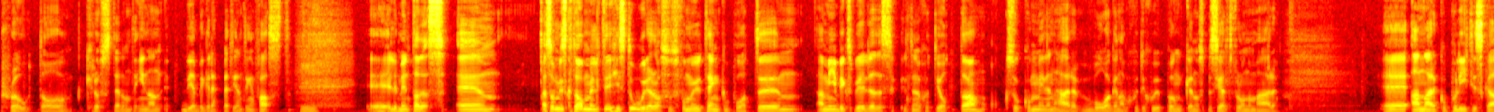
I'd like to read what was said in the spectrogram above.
proto-krust eller någonting innan det begreppet egentligen fast. Eh, eller myntades. Eh, alltså om vi ska ta med lite historia då så får man ju tänka på att eh, Amibix bildades 1978 och så kom in den här vågen av 77-punken och speciellt från de här eh, anarkopolitiska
